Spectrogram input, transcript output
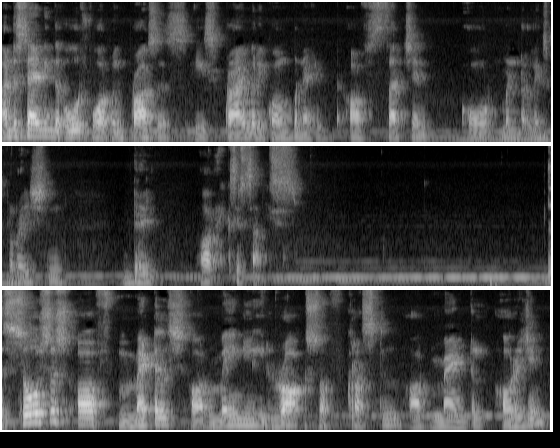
Understanding the ore forming process is primary component of such an ore mineral exploration drill or exercise. The sources of metals are mainly rocks of crustal or mantle origin.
